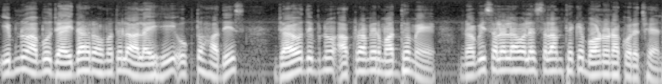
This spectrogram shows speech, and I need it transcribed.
ইবনু আবু জাইদাহ রহমতুল্লা আলাইহি উক্ত হাদিস জায়দ ইবনু আকরামের মাধ্যমে নবী সাল্লাহ আলাইসাল্লাম থেকে বর্ণনা করেছেন।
